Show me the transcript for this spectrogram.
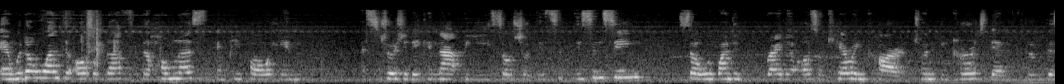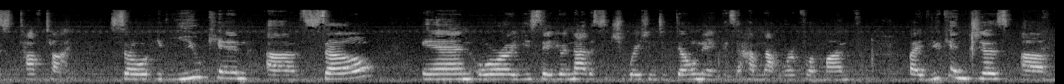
and we don't want to also left the homeless and people in situation they cannot be social distancing. So we want to write an also caring card, trying to encourage them through this tough time. So if you can uh, sell and or you say you're not in a situation to donate because I have not worked for a month, but you can just um,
